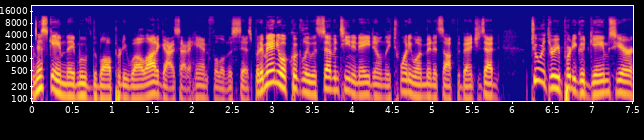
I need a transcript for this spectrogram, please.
In this game, they moved the ball pretty well. A lot of guys had a handful of assists. But Immanuel Quickley with 17 and 8 and only 21 minutes off the bench. He's had two or three pretty good games here.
